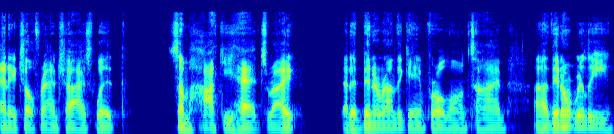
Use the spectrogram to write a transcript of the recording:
NHL franchise with some hockey heads, right? That have been around the game for a long time. Uh, they don't really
